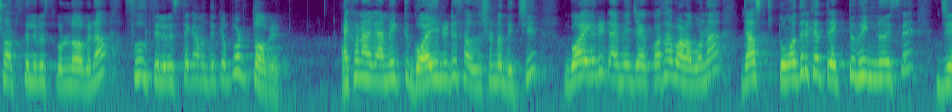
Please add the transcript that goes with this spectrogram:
শর্ট সিলেবাস পড়লে হবে না ফুল সিলেবাস থেকে আমাদেরকে পড়তে হবে। এখন আগে আমি একটু গয় ইউনিটের সাজেশনটা দিচ্ছি। গয় ইউনিট আমি যে কথা বাড়াবো না জাস্ট তোমাদের ক্ষেত্রে একটু ভিন্ন হয়েছে যে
